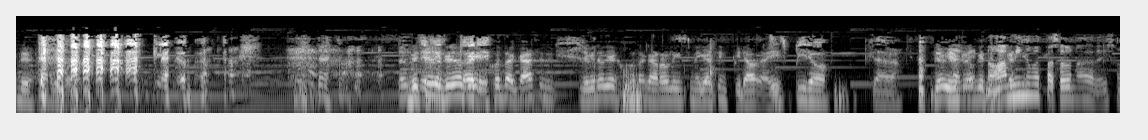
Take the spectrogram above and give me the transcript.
de claro. De hecho, yo creo que. JK, yo creo que JK Rowling tiene que haberse inspirado de Se ahí. inspiró, claro. Yo, yo creo que No, a mí que- no me ha pasado nada de eso.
